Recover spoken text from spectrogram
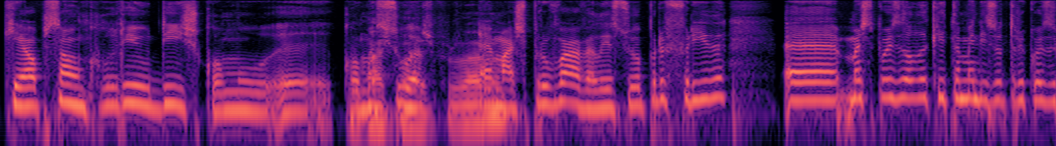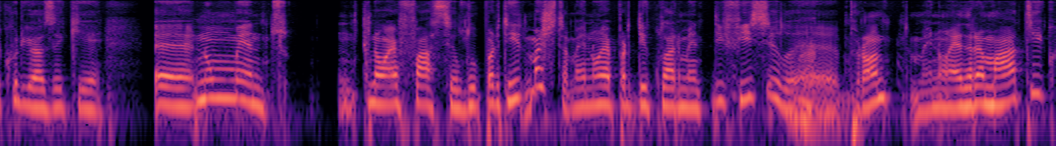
que é a opção que o Rio diz como, uh, como a, mais, sua mais provável. a mais provável e a sua preferida. Uh, mas depois ele aqui também diz outra coisa curiosa que é, uh, num momento que não é fácil do partido, mas também não é particularmente difícil, é. pronto, também não é dramático.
